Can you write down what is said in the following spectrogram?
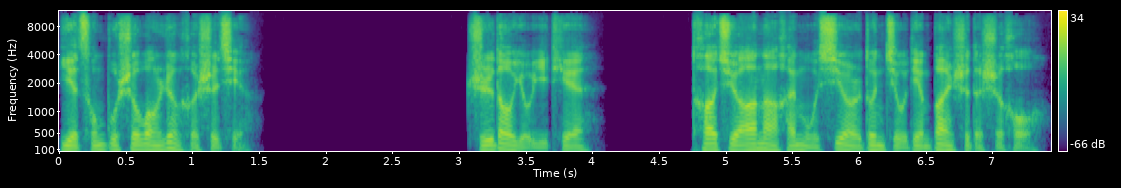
也从不奢望任何事情。直到有一天，他去阿纳海姆希尔顿酒店办事的时候，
